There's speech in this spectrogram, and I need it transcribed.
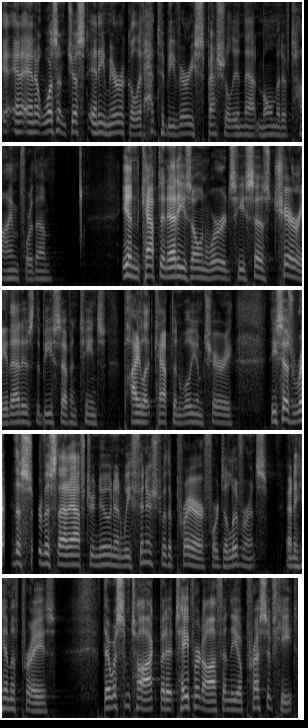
and, and it wasn't just any miracle, it had to be very special in that moment of time for them. In Captain Eddie's own words, he says, Cherry, that is the B 17's pilot, Captain William Cherry, he says, read the service that afternoon, and we finished with a prayer for deliverance and a hymn of praise. There was some talk, but it tapered off in the oppressive heat.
